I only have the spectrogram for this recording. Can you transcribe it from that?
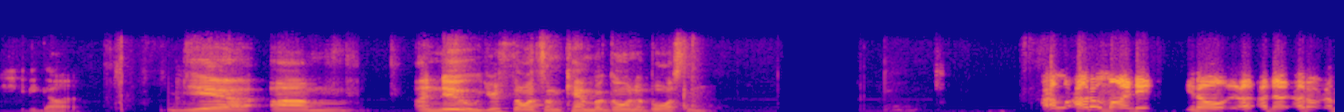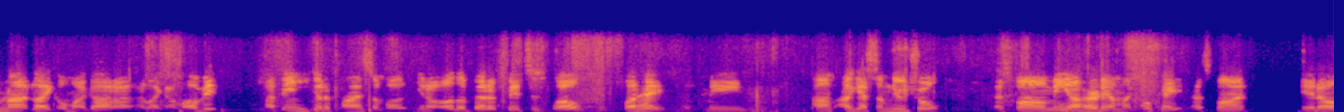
need to be going. yeah. Um, Anu, your thoughts on Kemba going to Boston? I, I don't mind it. You know, I, I don't, I don't. I'm not like, oh my god, I like, I love it. I think he could have find some, uh, you know, other better fits as well. But hey, I mean, I'm, I guess I'm neutral. That's fine with me. I heard it. I'm like, okay, that's fine. You know,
